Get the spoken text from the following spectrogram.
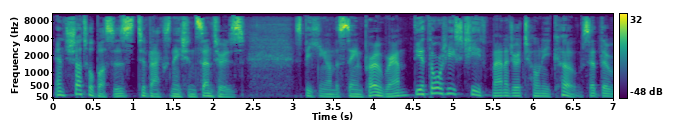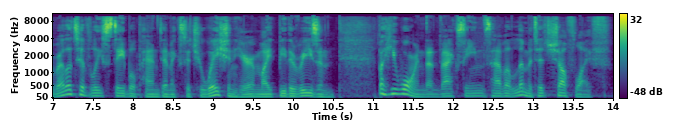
and shuttle buses to vaccination centers. Speaking on the same program, the authority's chief manager Tony Ko said the relatively stable pandemic situation here might be the reason but he warned that vaccines have a limited shelf life.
